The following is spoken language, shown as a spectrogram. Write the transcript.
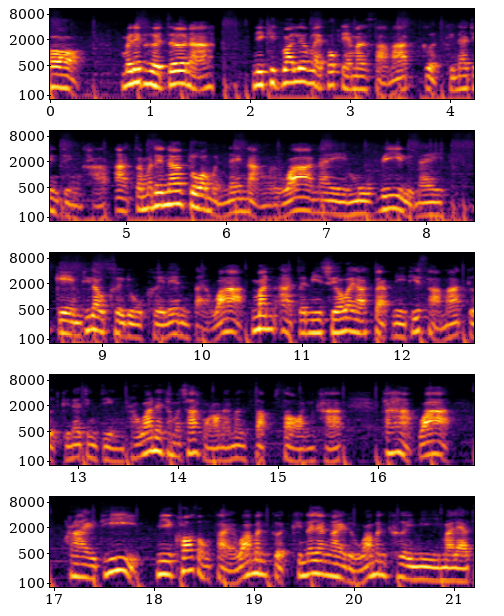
ก็ไม่ได้เพอเจอร์นะ นี่คิดว่าเรื่องอะไรพวกนี้มันสามารถเกิดขึ้นได้จริง ๆ ครับ อาจจะไม่ได้น่ากลัวเหมือนในหนังหรือว่าในมูฟวี่หรือในเกมที่เราเคยดูเคยเล่น แต่ว่ามันอาจจะมีเชื้อไวรัสแบบนี้ที่สามารถเกิดขึ้นได้จริง ๆ เพราะว่าในธรรมชาติของเรานั้นมันซับซ้อนครับ ถ้าหากว่า ใครที่มีข้อสงสัยว่ามันเกิดขึ้นได้ยังไง หรือว่ามันเคยมีมาแล้วจ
